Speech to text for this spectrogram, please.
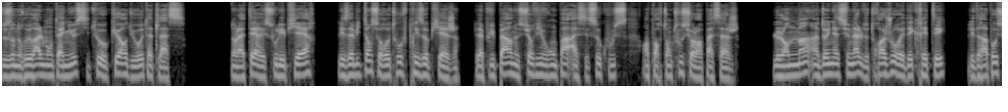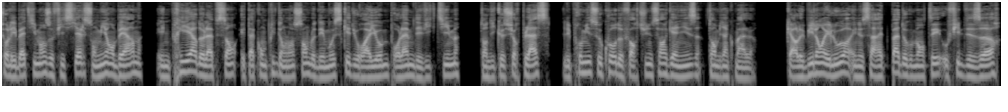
deux zones rurales montagneuses situées au cœur du Haut-Atlas. Dans la terre et sous les pierres, les habitants se retrouvent pris au piège. La plupart ne survivront pas à ces secousses, emportant tout sur leur passage. Le lendemain, un deuil national de trois jours est décrété, les drapeaux sur les bâtiments officiels sont mis en berne et une prière de l'absent est accomplie dans l'ensemble des mosquées du royaume pour l'âme des victimes, tandis que sur place, les premiers secours de fortune s'organisent tant bien que mal. Car le bilan est lourd et ne s'arrête pas d'augmenter au fil des heures,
